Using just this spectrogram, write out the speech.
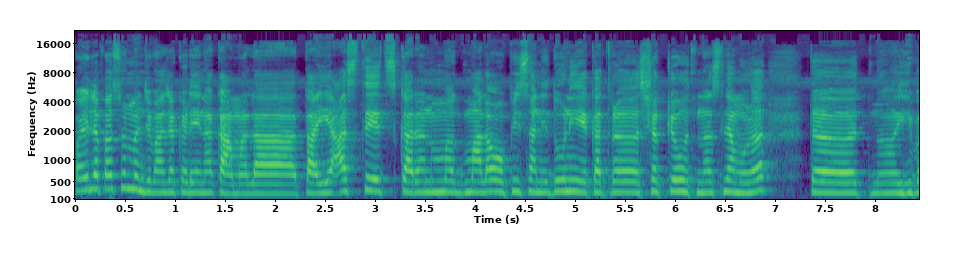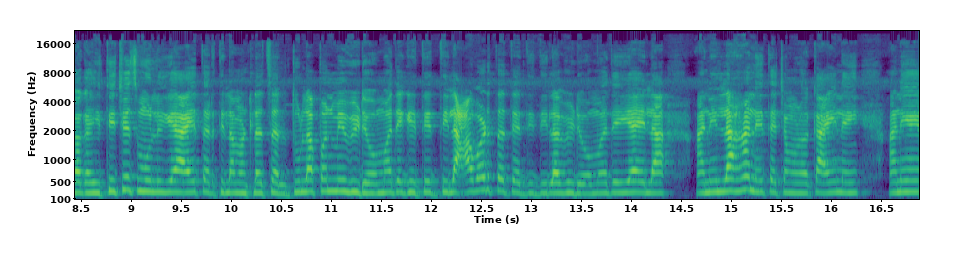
पहिल्यापासून म्हणजे माझ्याकडे ना कामाला ताई असतेच. कारण मग मला ऑफिस आणि दोन्ही एकत्र शक्य होत नसल्यामुळं तर ही बघा ही तिचीच मुलगी आहे तर तिला म्हटलं चल तुला पण मी व्हिडिओमध्ये घेते. तिला आवडतं त्या दिदीला व्हिडिओमध्ये यायला आणि लहान आहे त्याच्यामुळं काही नाही. आणि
